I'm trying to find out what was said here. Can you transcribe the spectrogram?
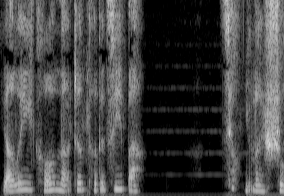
咬了一口老张头的鸡巴。叫你乱说！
